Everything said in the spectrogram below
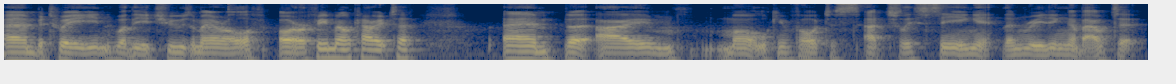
um, between whether you choose a male or, a female character. Um, but I'm more looking forward to actually seeing it than reading about it.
